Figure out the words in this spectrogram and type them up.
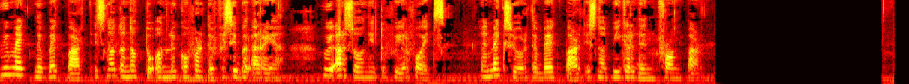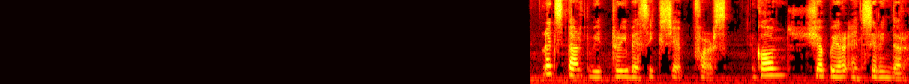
We make the back part it's not enough to only cover the visible area. We also need to fill voids and make sure the back part is not bigger than front part. Let's start with three basic shapes first, cone, sphere, and cylinder.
